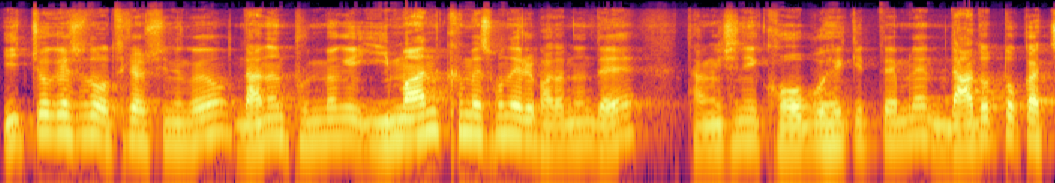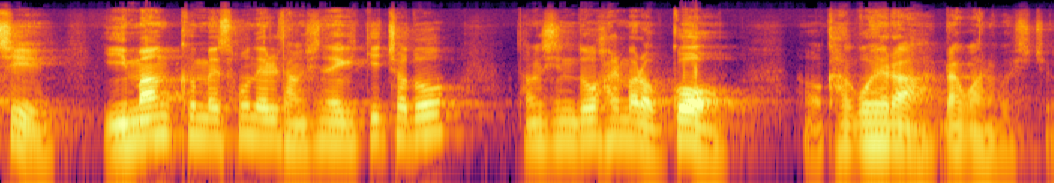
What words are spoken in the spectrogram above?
이쪽에서도 어떻게 할 수 있는 거예요? 나는 분명히 이만큼의 손해를 받았는데 당신이 거부했기 때문에 나도 똑같이 이만큼의 손해를 당신에게 끼쳐도 당신도 할 말 없고 어, 각오해라 라고 하는 것이죠.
